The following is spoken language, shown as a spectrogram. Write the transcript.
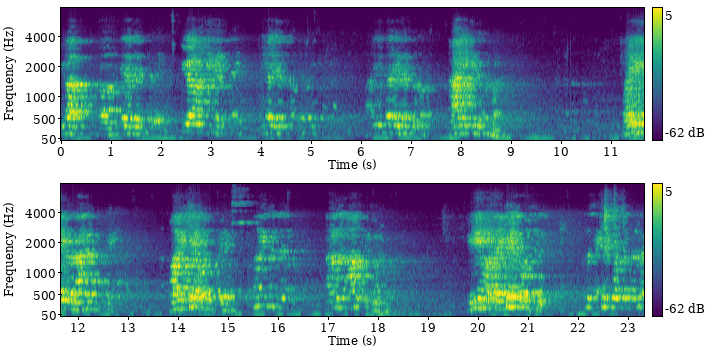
You are, uh, you are ನಾಳೆಗೆ ಇರ್ತದೆ. ಪರೀಕ್ಷೆಗಳು ನಾಳೆ ಪರೀಕ್ಷೆ ಒಂದು ಪರೀಕ್ಷೆ ನಾನು ನಾನು ಮಾಡ್ತೀನಿ ಇಡೀ ಸೆಕೆಂಡ್ ಕೋರ್ಸ್ ಅದು ಸೆಕೆಂಡ್ ಕೋರ್ಸ್ ಅಂತಂದ್ರೆ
